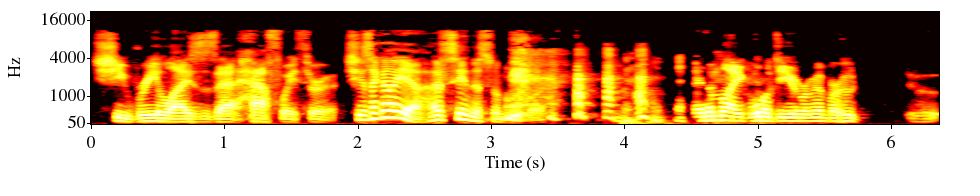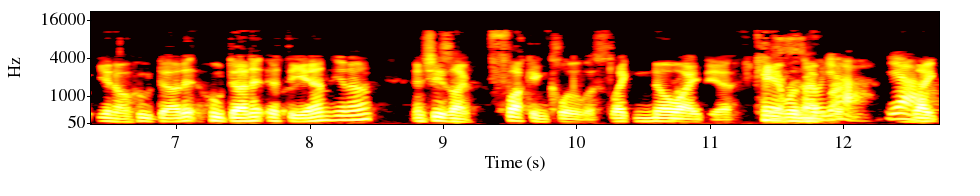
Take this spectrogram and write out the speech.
she realizes that halfway through it. She's like, "Oh yeah, I've seen this one before," and I'm like, "Well, do you remember who, who you know, who done it? Who done it at the end? You know?" And she's like, "Fucking clueless, like no idea, can't So, so remember." yeah, yeah, Like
